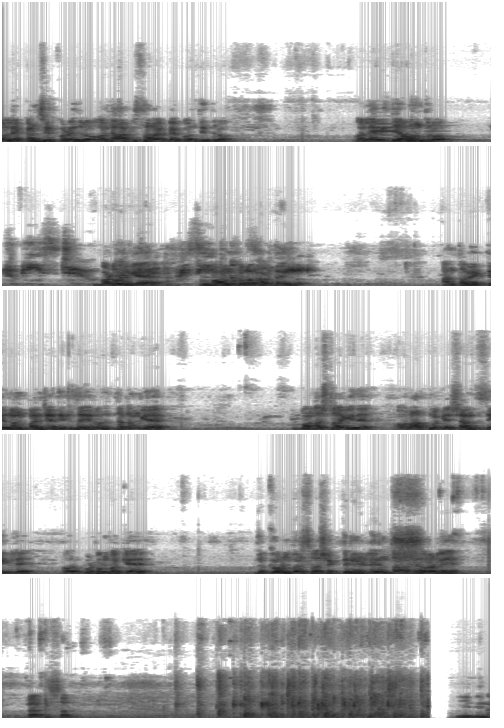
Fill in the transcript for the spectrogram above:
ಒಳ್ಳೆ ಕನ್ಸಿಟ್ಕೊಂಡಿದ್ರು ಒಳ್ಳೆ ಆಫೀಸರ್ ಆಗಬೇಕು ಅಂತಿದ್ರು. ಒಳ್ಳೆ ವಿದ್ಯಾವಂತರು. ಬಡವರಿಗೆ ತುಂಬಾ ಅನುಕೂಲ ಮಾಡ್ತಾ ಇದ್ರು. ಅಂತ ವ್ಯಕ್ತಿ ನಮ್ಮ ಪಂಚಾಯತ್ ಇಲ್ಲದೆ ಇರೋದ್ರಿಂದ ನಮಗೆ ತುಂಬಾ ನಷ್ಟ ಆಗಿದೆ. ಅವ್ರ ಆತ್ಮಕ್ಕೆ ಶಾಂತಿ ಸಿಗಲಿ, ಅವ್ರ ಕುಟುಂಬಕ್ಕೆ ದುಃಖವನ್ನು ಭರಿಸುವ ಶಕ್ತಿ ನೀಡಲಿ ಅಂತ ದೇವರಲ್ಲಿ ಪ್ರಾರ್ಥಿಸೋದು. ಈ ದಿನ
